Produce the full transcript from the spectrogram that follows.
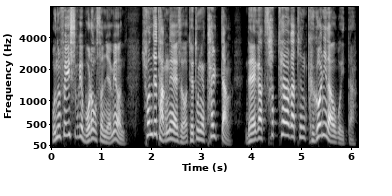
오늘 페이스북에 뭐라고 썼냐면 현재 당내에서 대통령 탈당, 내각 사퇴와 같은 극언이 나오고 있다.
